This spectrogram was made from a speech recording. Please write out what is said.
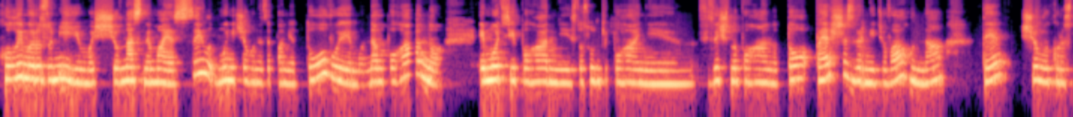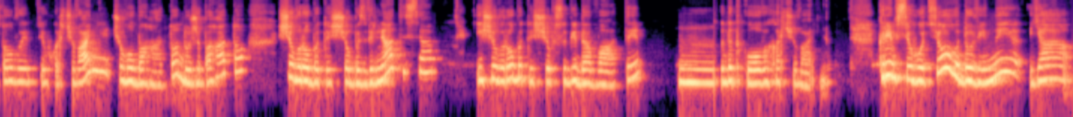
коли ми розуміємо, що в нас немає сил, ми нічого не запам'ятовуємо, нам погано, емоції погані, стосунки погані, фізично погано, то перше зверніть увагу на те, що ви використовуєте в харчуванні, чого багато, дуже багато, що ви робите, щоб звільнятися, і що ви робите, щоб собі давати додаткове харчування. Крім всього цього, до війни я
